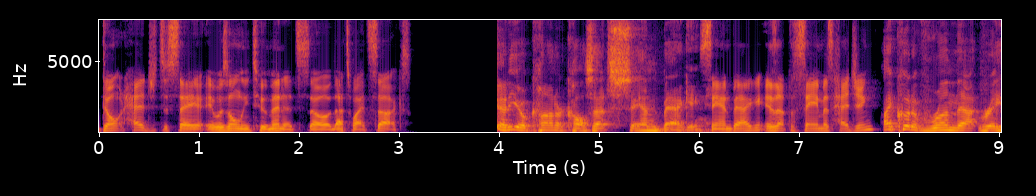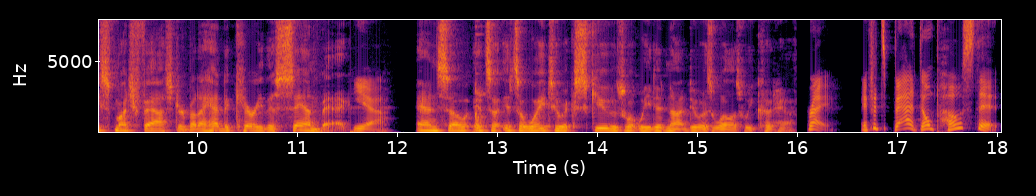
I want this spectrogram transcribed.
don't hedge to say it was only two minutes, so that's why it sucks. Eddie O'Connor calls that sandbagging. Sandbagging is that the same as hedging? I could have run that race much faster, but I had to carry this sandbag. Yeah, And so it's a it's a way to excuse what we did not do as well as we could have. right. If it's bad, don't post it.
